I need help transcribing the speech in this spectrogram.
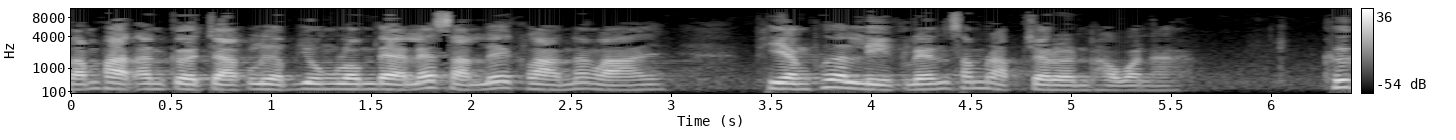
สัมผัสอันเกิดจากเหลือบยุงลมแดดและสัตว์เลื้อยคลานทั้งหลาย เพียงเพื่อหลีกเล้นสำหรับเจริญภาวนา คือ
